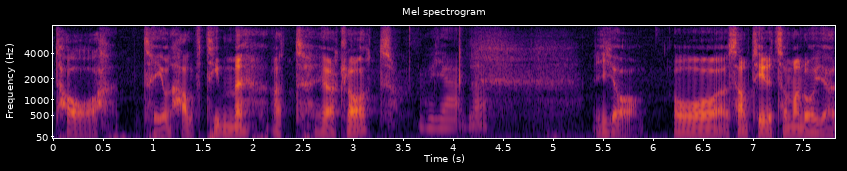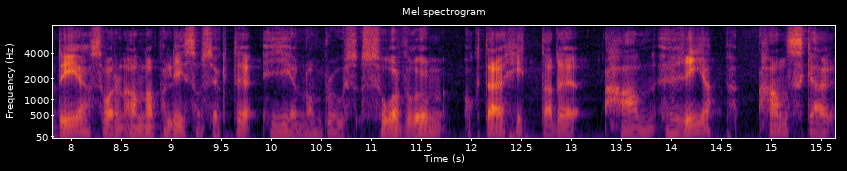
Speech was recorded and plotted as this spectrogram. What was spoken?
ta tre och en halv timme att göra klart Åh jävlar. Ja, och samtidigt som man då gör det så var det en annan polis som sökte igenom Bruce sovrum och där hittade han rep, handskar,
